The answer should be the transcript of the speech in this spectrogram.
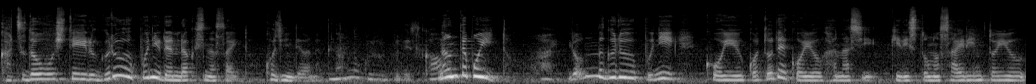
活動をしているグループに連絡しなさいと。個人ではなく。何のグループですか？何でもいいと、はい、いろんなグループにこういうことでこういう話キリストの再臨という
